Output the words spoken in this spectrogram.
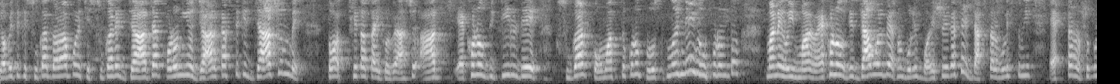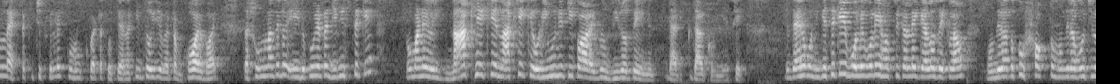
যবে থেকে সুগার ধরা পড়েছে সুগারের যা যা করণীয়, যার কাছ থেকে যা শুনবে তো সেটা তাই করবে। আস আজ এখনও অব্দি টিল ডে সুগার কমার তো কোনো প্রশ্নই নেই উপরন্ত। মানে ওই মা এখনও যা বলবে, এখন বলি বয়স হয়ে গেছে, ডাক্তার বলিস তুমি একটা রসগোল্লা, একটা কিছু খেলে কোনো খুব একটা ক্ষতি হয় না। কিন্তু ওই যে একটা ভয় ভয়, তা সোমনাথেরও এইরকমই একটা জিনিস থেকে ও মানে ওই না খেয়ে খেয়ে, না খেয়ে খেয়ে ওর ইমিউনিটি পাওয়ার একদম জিরোতে এনে দাঁড় দাঁড় করিয়েছে। তো যাই হোক নিজে থেকেই বলে বলেই হসপিটালে গেল, দেখলাম। মন্দিরা তো খুব শক্ত, মন্দিরা বলছিল,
